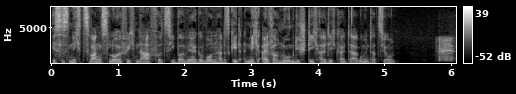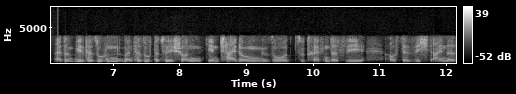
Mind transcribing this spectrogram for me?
ist es nicht zwangsläufig nachvollziehbar, wer gewonnen hat. Es geht nicht einfach nur um die Stichhaltigkeit der Argumentation? Also wir versuchen, man versucht natürlich schon die Entscheidung so zu treffen, dass sie aus der Sicht eines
